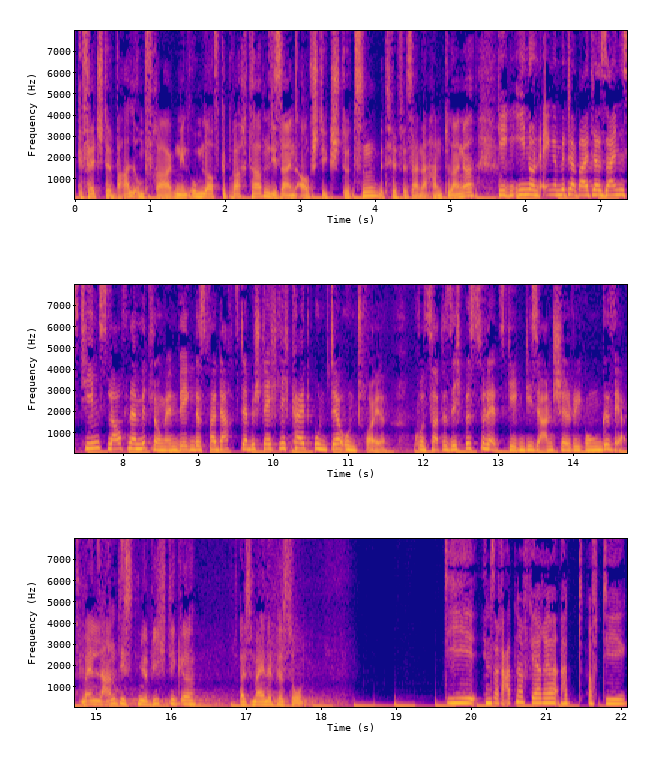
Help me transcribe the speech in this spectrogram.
gefälschte Wahlumfragen in Umlauf gebracht haben, die seinen Aufstieg stützen, mithilfe seiner Handlanger. Gegen ihn und enge Mitarbeiter seines Teams laufen Ermittlungen wegen des Verdachts der Bestechlichkeit und der Untreue. Kurz hatte sich bis zuletzt gegen diese Anschuldigungen gewehrt. Mein Land ist mir wichtiger als meine Person. Die Inseratenaffäre hat auf die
